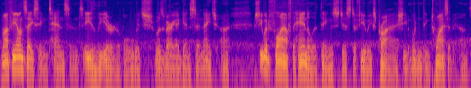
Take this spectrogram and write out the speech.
My fiancée seemed tense and easily irritable, which was very against her nature. She would fly off the handle at things just a few weeks prior she wouldn't think twice about.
